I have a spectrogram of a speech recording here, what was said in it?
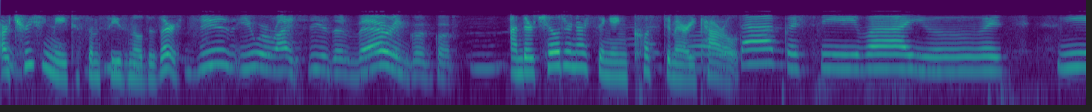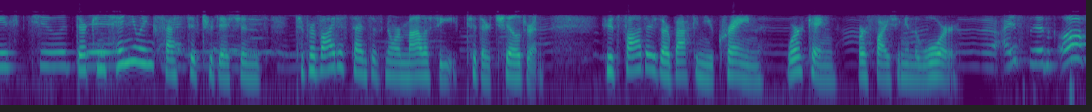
are treating me to some seasonal desserts. She's, you were right, she is a very good cook. And their children are singing customary carols. They're continuing festive traditions to provide a sense of normality to their children, whose fathers are back in Ukraine, working or fighting in the war. Uh, I said, oh,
